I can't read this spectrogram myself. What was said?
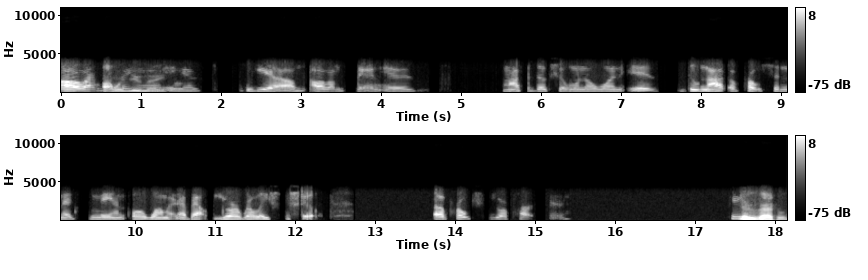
All I'm, I'm with you, Nay. is, yeah, all I'm saying is my seduction 101 is Do not approach the next man or woman about your relationship. Approach your partner. Exactly.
